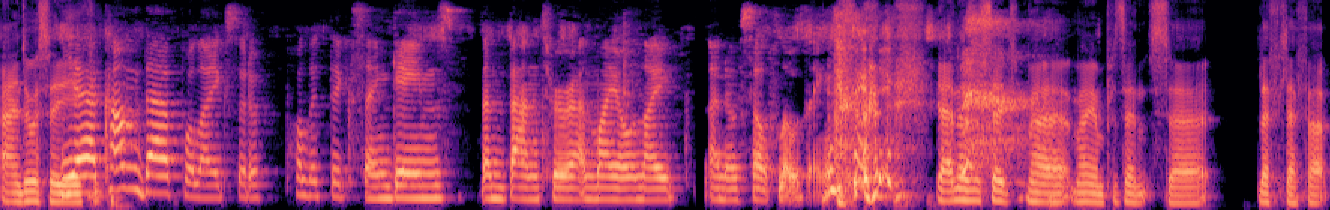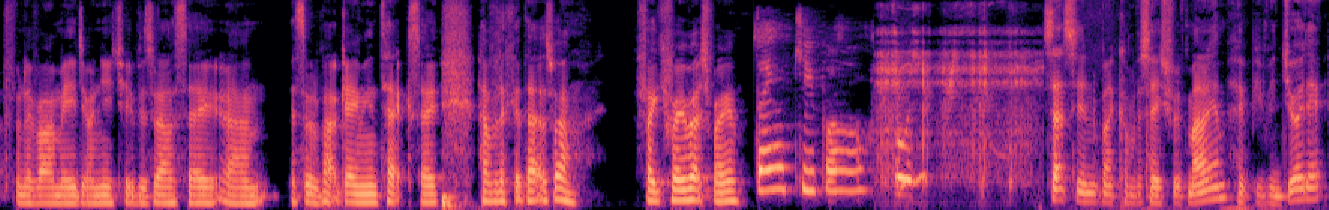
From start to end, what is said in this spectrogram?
And also, yeah, come there for like sort of politics and games and banter and my own like I know self-loathing. yeah, and as I said, uh, Marijam presents uh, Left Left Up from Novara Media on YouTube as well. So um, it's all about gaming and tech. So have a look at that as well. Thank you very much, Marijam. Thank you, Paul. So that's the end of my conversation with Marijam. Hope you've enjoyed it.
